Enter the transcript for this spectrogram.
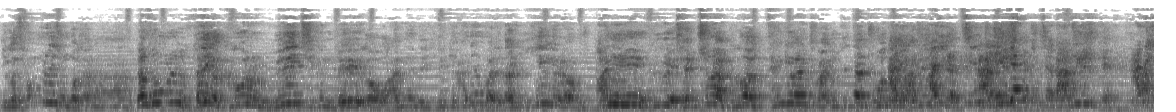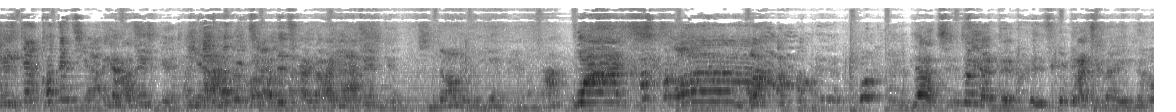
이거 선물해 준 거잖아 나 선물해줬어. 그러니까 그거를 왜 지금 내가 왔는데 이렇게 하냔 말이야 난 이 얘기를 하고 싶어 아니 그게 잼춘아 그거 챙겨갈지 말고 일단 줘 아니, 나중에 아니, 줄게. 지금 나중에 얘기하고 줄게. 있잖아. 나중에 줄게 아니 나중에 이게 줄게 컨텐츠야. 그러니까 나중에 줄게 이게 아, 컨텐츠라니까. 컨텐츠가 아니라 아니 나중에 줄게 진정하고 얘기해. 해봐. 와! 씨. 야 진정이 안 돼. 아 진짜 나 얘기해봐.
